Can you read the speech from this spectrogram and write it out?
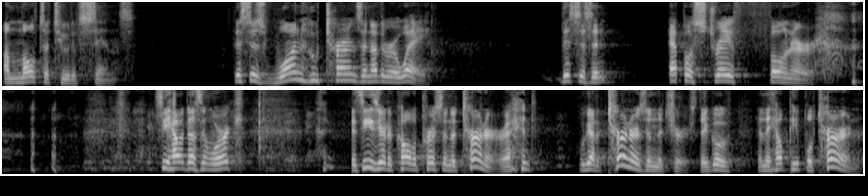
a multitude of sins. This is one who turns another away. This is an epistraphoner. See how it doesn't work? It's easier to call the person a turner, right? We've got turners in the church. They go and they help people turn.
